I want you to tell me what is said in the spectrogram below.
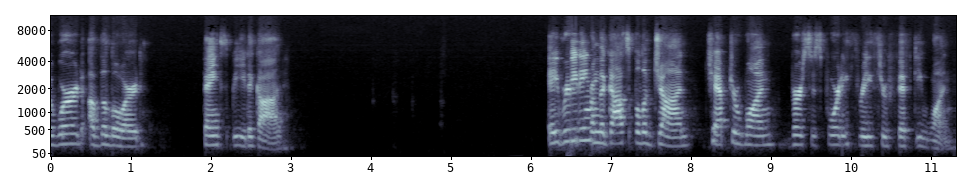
The word of the Lord. Thanks be to God. A reading from the Gospel of John, chapter 1, verses 43 through 51.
